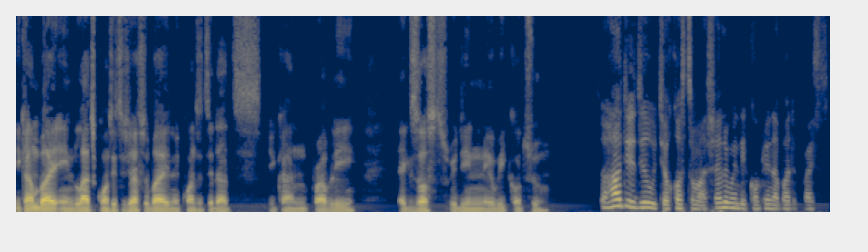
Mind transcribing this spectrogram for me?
you can buy in large quantities. You have to buy in a quantity that you can probably exhaust within a week or two. So how do you deal with your customers, especially when they complain about the prices?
